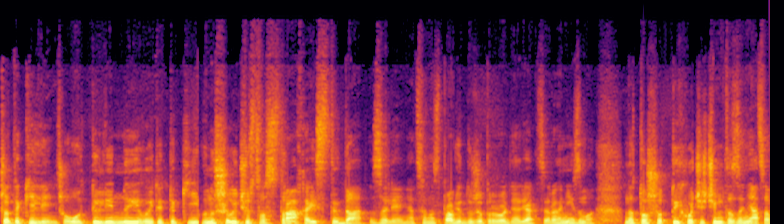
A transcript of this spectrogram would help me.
Що таке лінь? Що ти лінивий, ти такий. Внушили чувство страха і стида за лінь. А це насправді дуже природня реакція організму на те, що ти хочеш чим-то зайнятися.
